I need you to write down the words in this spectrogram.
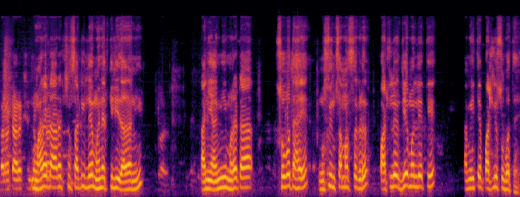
मराठा आरक्षण मराठा आरक्षणासाठी लय मेहनत केली दादानी. आणि आम्ही मराठा सोबत आहे मुस्लिम समाज सगळं पाटले जे म्हणले ते आम्ही ते पाटली सोबत आहे.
